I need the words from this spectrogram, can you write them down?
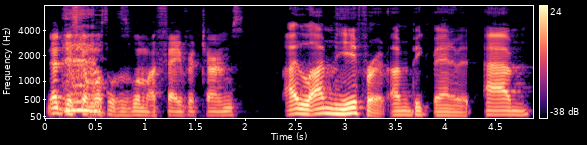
No, disco muscles is one of my favorite terms. I, I'm here for it. I'm a big fan of it. Um,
